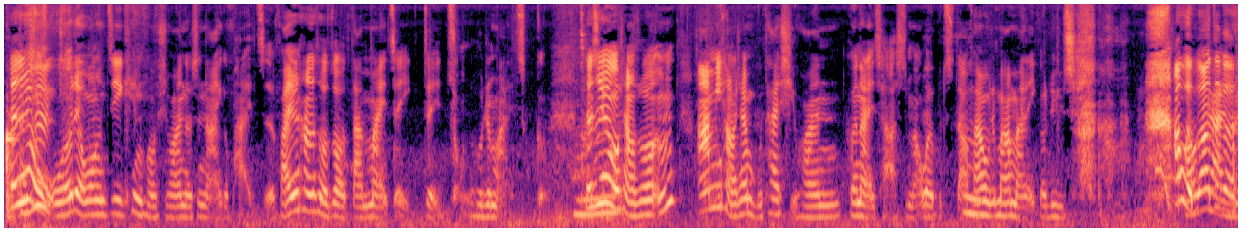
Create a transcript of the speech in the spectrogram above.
但是我有点忘记 King 喜欢的是哪一个牌子，反正他那时候只有单卖这一这一种，我就买了这个。但是因为我想说，嗯，阿咪好像不太喜欢喝奶茶是吗？我也不知道，反正我就帮他买了一个绿茶。啊，我也不知道这个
